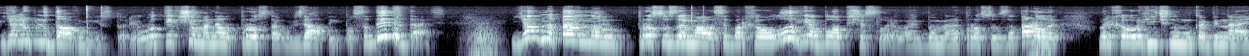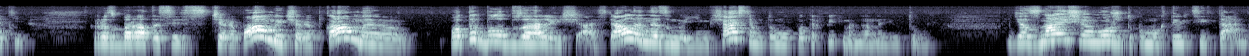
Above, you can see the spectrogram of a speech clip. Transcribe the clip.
я люблю давню історію. От якщо мене от просто так взяти і посадити десь, я б, напевно, просто займалася б археологією, була б щаслива, якби мене просто заперли в археологічному кабінеті розбиратися з черепами, черепками. Ото було б взагалі щастя, але не з моїм щастям, тому потерпіть мене на Ютубі. Я знаю, що я можу допомогти в цій темі.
